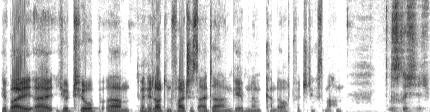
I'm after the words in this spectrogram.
wie bei äh, YouTube, ähm, wenn die Leute ein falsches Alter angeben, dann kann da auch Twitch nichts machen. Das ist richtig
